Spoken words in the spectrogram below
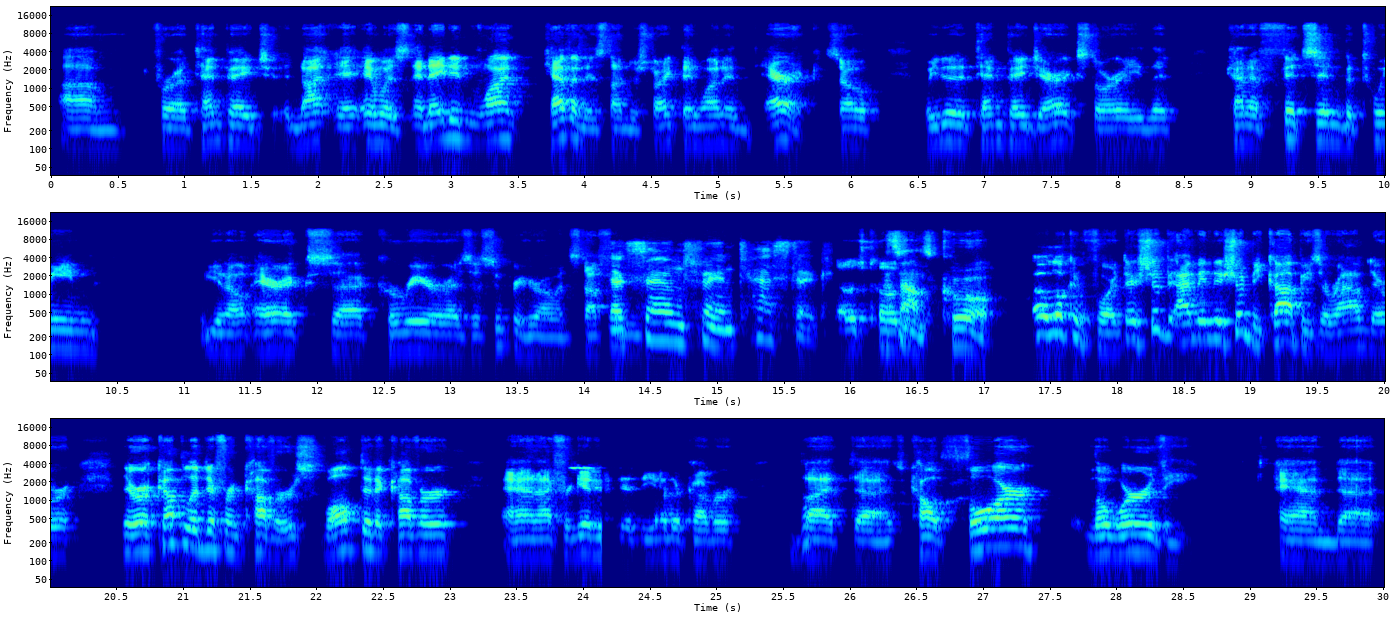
um, for a ten page. Not it, it was, and they didn't want Kevin as Thunderstrike. They wanted Eric, so we did a ten page Eric story that kind of fits in between you know Eric's uh, career as a superhero and stuff. That and sounds fantastic. those That sounds cool. Oh, looking for it. There should be. I mean, there should be copies around. There were there were a couple of different covers. Walt did a cover, and I forget who did the other cover, but uh, it's called Thor the Worthy, and uh,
